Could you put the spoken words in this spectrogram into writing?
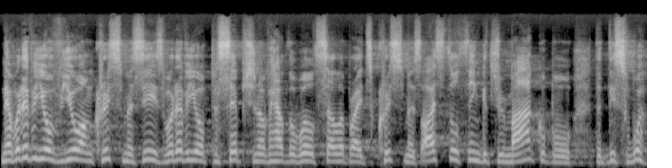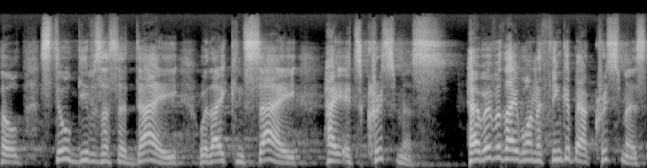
Now, whatever your view on Christmas is, whatever your perception of how the world celebrates Christmas, I still think it's remarkable that this world still gives us a day where they can say, hey, it's Christmas. However, they want to think about Christmas,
